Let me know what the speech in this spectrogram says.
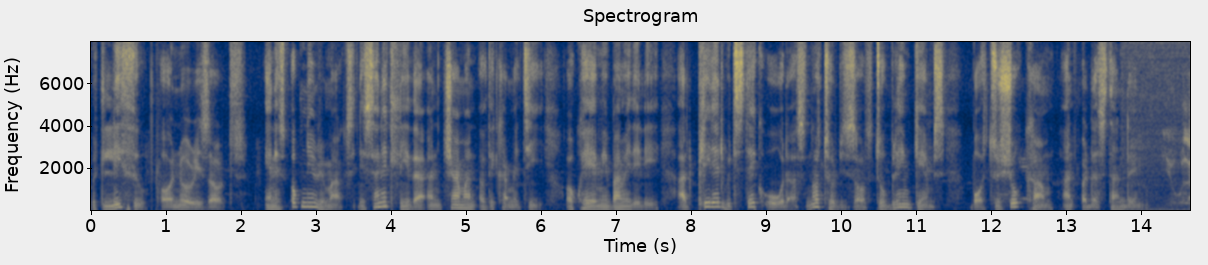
with little or no result. In his opening remarks, the Senate leader and chairman of the committee, Opeyemi Bamidele, had pleaded with stakeholders not to resort to blame games but to show calm and understanding. You will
